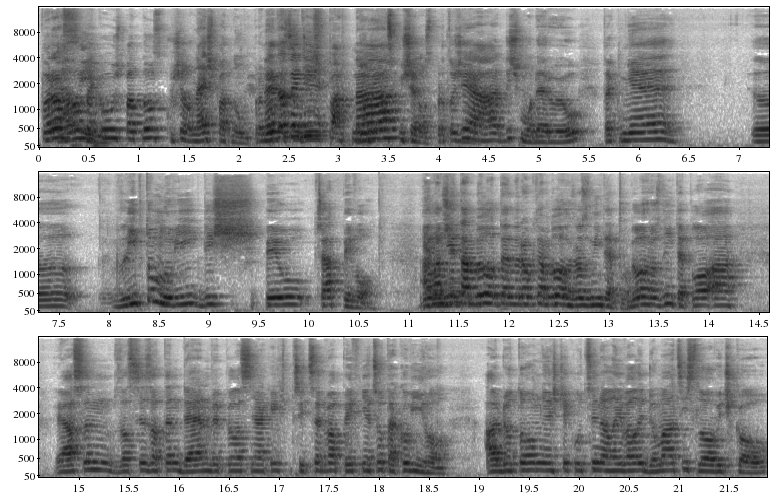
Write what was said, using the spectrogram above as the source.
Prosím. Já mám takovou špatnou zkušenost, ne špatnou. pro Ne, to není špatná. Dobrá zkušenost, protože já, když moderuju, tak mě uh, líp to mluví, když piju třeba pivo. A hlavně tam bylo ten rok, tam bylo hrozný teplo. Bylo hrozný teplo a já jsem zase za ten den vypil asi nějakých 32 piv, něco takového. A do toho mě ještě kluci nalejvali domácí slovičkou,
